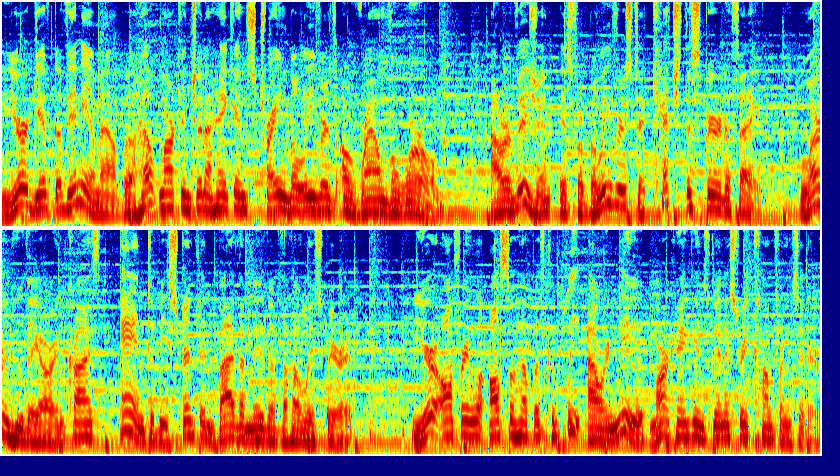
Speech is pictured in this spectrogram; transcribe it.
Your gift of any amount will help Mark and Trina Hankins train believers around the world. Our vision is for believers to catch the spirit of faith, learn who they are in Christ, and to be strengthened by the move of the Holy Spirit. Your offering will also help us complete our new Mark Hankins Ministry Conference Center.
